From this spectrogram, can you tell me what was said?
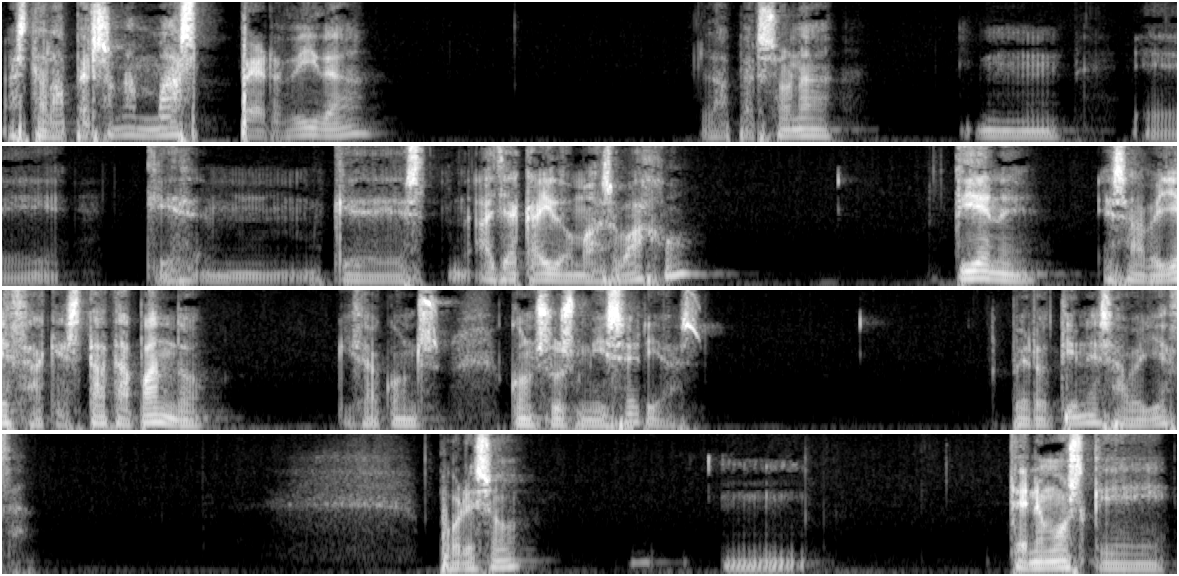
hasta la persona más perdida, la persona mm, eh, que, haya caído más bajo, tiene esa belleza que está tapando, quizá con, sus miserias, pero tiene esa belleza. Por eso mm, tenemos que,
